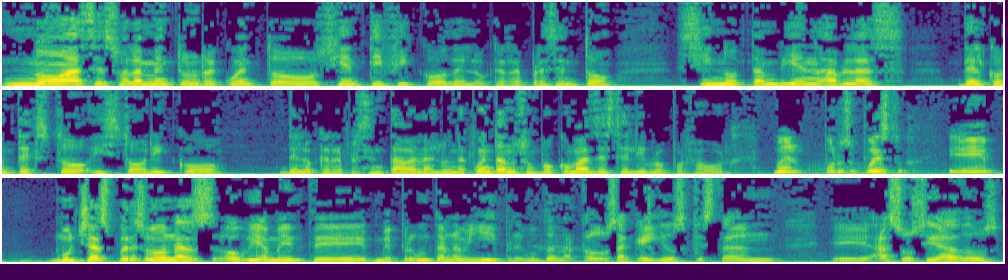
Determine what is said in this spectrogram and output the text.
no hace solamente un recuento científico de lo que representó, sino también hablas del contexto histórico de lo que representaba la luna. Cuéntanos un poco más de este libro, por favor. Bueno, por supuesto. Eh, muchas personas, obviamente, me preguntan a mí y preguntan a todos aquellos que están eh, asociados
